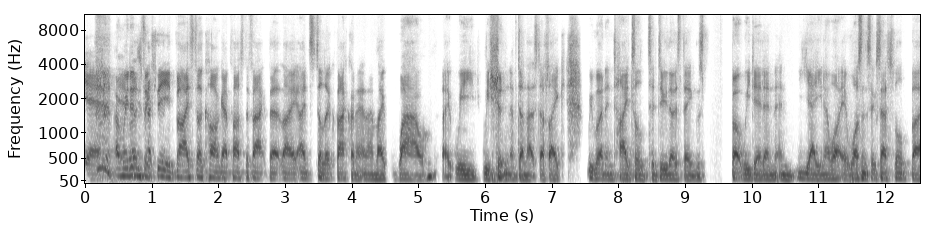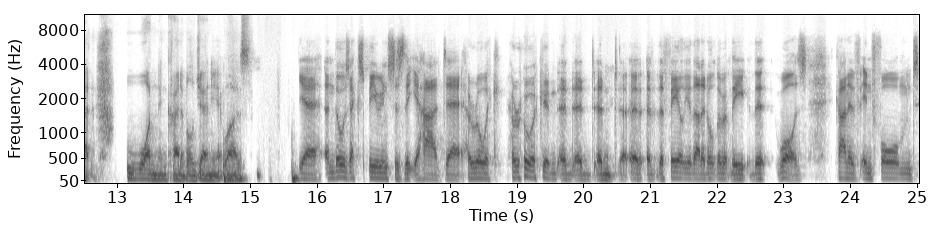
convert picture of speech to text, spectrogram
Yeah, and we didn't succeed, but I still can't get past the fact that like I'd still look back on it and I'm like, wow, like we we shouldn't have done that stuff. Like we weren't entitled to do those things, but we did. And and yeah, you know what? It wasn't successful, but what an incredible journey it was. Yeah, and those experiences that you had, uh, heroic, heroic, and and and, and uh, uh, the failure that it ultimately that was, kind of informed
